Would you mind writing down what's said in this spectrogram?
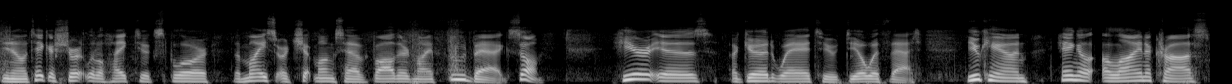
you know take a short little hike to explore the mice or chipmunks have bothered my food bag so here is a good way to deal with that you can hang a, a line across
